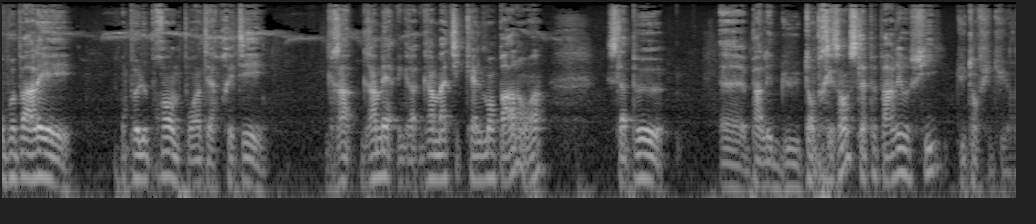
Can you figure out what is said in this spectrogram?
On peut parler, on peut le prendre pour interpréter grammaticalement parlant. Hein. Cela peut euh, parler du temps présent, cela peut parler aussi du temps futur.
